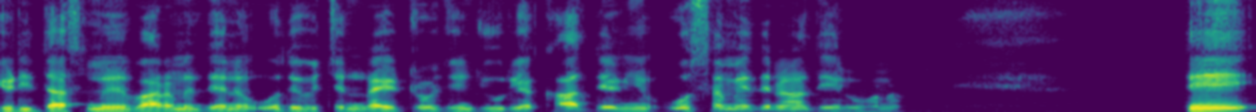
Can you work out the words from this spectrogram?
ਜਿਹੜੀ 10ਵੇਂ 12ਵੇਂ ਦਿਨ ਉਹਦੇ ਵਿੱਚ ਨਾਈਟ੍ਰੋਜਨ ਯੂਰੀਆ ਖਾਦ ਦੇਣੀ ਹੈ, ਉਹ ਸਮੇਂ ਦੇ ਨਾਲ ਦੇ ਲਓ, ਹਨਾ। ਤੇ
